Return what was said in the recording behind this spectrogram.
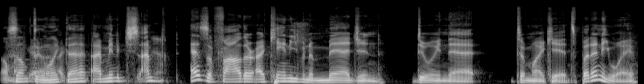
Oh something God, like I- that. I mean, just, I'm as a father, I can't even imagine doing that to my kids. But anyway,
